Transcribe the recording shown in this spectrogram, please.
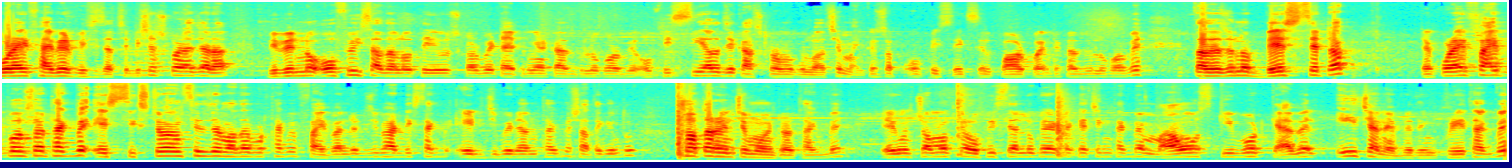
কোরাই ফাইভের পিসি যাচ্ছে বিশেষ করে যারা বিভিন্ন অফিস আদালতে ইউজ করবে টাইপিং এর কাজগুলো করবে অফিসিয়াল যে কাজকর্মগুলো আছে মাইক্রোসফট অফিস এক্সেল পাওয়ার পয়েন্টের কাজগুলো করবে তাদের জন্য best set up core i five processor থাকবে এই সিক্সটি ওয়ান সিরিজের মাদারবোর্ড থাকবে five hundred GB hard disk থাকবে এইট জিবি র্যাম থাকবে সাথে কিন্তু সতেরো ইঞ্চি মনিটর থাকবে। এরকম চমৎকার অফিসিয়াল লুকের একটা কেচিং থাকবে mouse keyboard cable each and everything free থাকবে।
